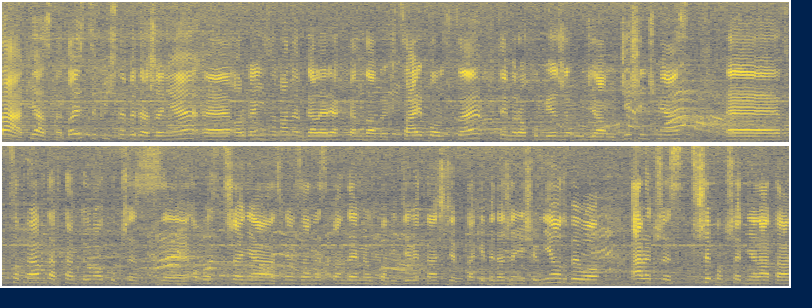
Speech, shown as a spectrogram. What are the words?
Tak, jasne. To jest cykliczne wydarzenie e, organizowane w galeriach handlowych w całej Polsce. W tym roku bierze udział 10 miast. E, co prawda w tamtym roku przez e, obostrzenia związane z pandemią COVID-19 takie wydarzenie się nie odbyło, ale przez trzy poprzednie lata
